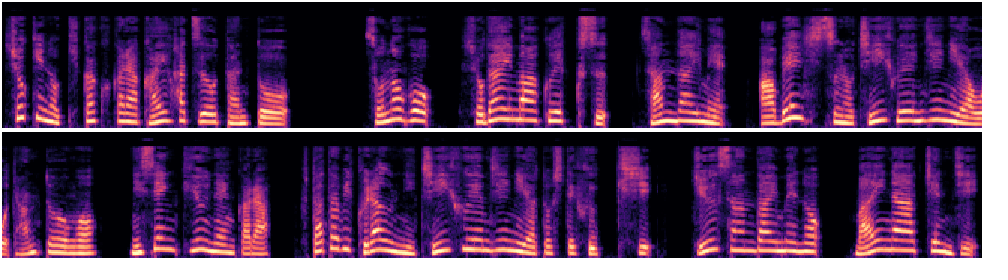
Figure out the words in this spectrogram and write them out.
初期の企画から開発を担当。その後、初代マーク X、3代目、アベンシスのチーフエンジニアを担当後、2009年から再びクラウンにチーフエンジニアとして復帰し、13代目のマイナーチェンジ、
